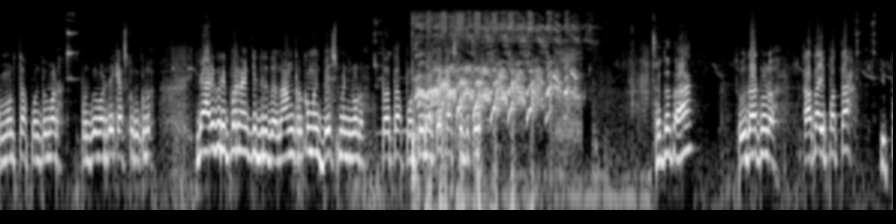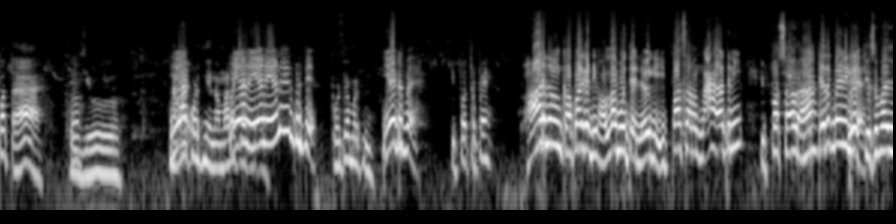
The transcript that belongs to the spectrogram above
ಅಮೌಂಟ್ ತಾ ಫೋನ್ಪೇ ಮಾಡು. ಫೋನ್ಪೇ ಮಾಡಿದೆ ಕ್ಯಾಶ್ ಕೊಡ್ತಿ ಕೊಡು. ಯಾರಿಗೂ ರಿಪೇರ್ ಹಾಕಿದ್ರಿ ಇದು. ನಾನು ಕರ್ಕೊಂಬಂದು ಬೇಸ್ಟ್ ಮಾಡಿ ನೋಡು. ತಾ ತಾ ಫೋನ್ಪೇ ಮಾಡಿದೆ ಕ್ಯಾಶ್ ಕೊಡ್ತಿ ಕೊಡು. ಸುದ್ದಾತ ಸುದ್ದಾತ್ ನೋಡು. ತಾತ ಇಪ್ಪತ್ತ? ಇಪ್ಪತ್ತಾ? ಅಯ್ಯೋ. ನಾ ಕೊಡ್ತೀನಿ? ನಮ್ಮ ಮಾಲಕ್ ಏನು ಏನು ಏನು ಏನು ಕೊಡ್ತಿ? ಫೋನ್ ಪೇ ಮಾಡ್ತೀನಿ. ಏಟ್ ರೂಪಾಯಿ. ಇಪ್ಪತ್ತು ರೂಪಾಯಿ. ಹಾಡಿದ್ರೆ ಒಂದು ಕಪಾಳ ಗಡ್ಡಿ ಹೊಲ್ದಾಗ ಹೋಯ್ತೆ ಅಲ್ಲಿ ಹೋಗಿ. ಇಪ್ಪತ್ತು ಸಾವಿರ ಅಂತ ನಾ ಹೇಳ್ತೀನಿ. ಇಪ್ಪತ್ತು ಸಾವಿರ? ಮತ್ತೆ ಎದಕ್ಕೆ ಬಂದಿಲ್ಲ ಈಗ? ಕಿಸಬಾಯಿ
